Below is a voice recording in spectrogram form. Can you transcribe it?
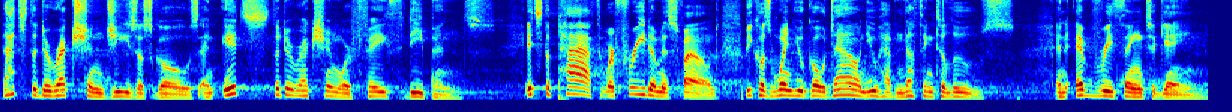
That's the direction Jesus goes, and it's the direction where faith deepens. It's the path where freedom is found, because when you go down, you have nothing to lose and everything to gain.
